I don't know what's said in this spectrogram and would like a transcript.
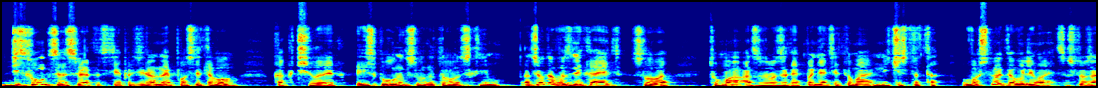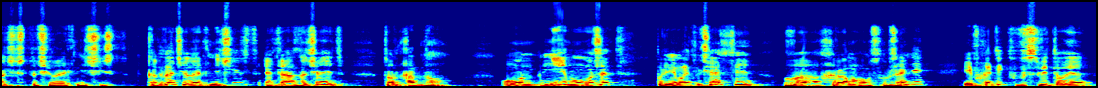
дисфункция святости определенная после того, как человек исполнил свою готовность к нему. Отсюда возникает слово тума, отсюда возникает понятие тума – нечистота. Во что это выливается? Что значит, что человек нечист? Когда человек нечист, это означает только одно. Он не может принимать участие в храмовом служении и входить в святое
